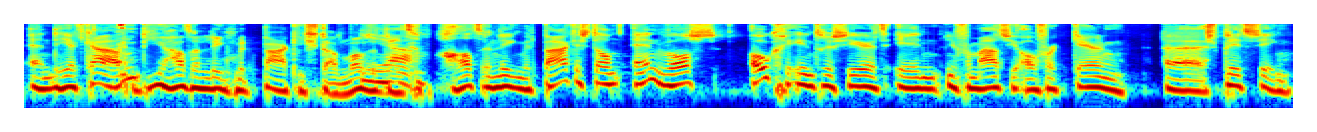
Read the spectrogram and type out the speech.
En de heer Kaan... Die had een link met Pakistan, was het ja, niet? had een link met Pakistan en was ook geïnteresseerd in informatie over kernsplitsing.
